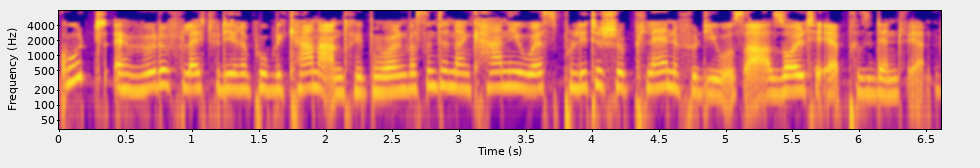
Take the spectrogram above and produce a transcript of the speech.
gut, er würde vielleicht für die Republikaner antreten wollen, was sind denn dann Kanye Wests politische Pläne für die USA, sollte er Präsident werden?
